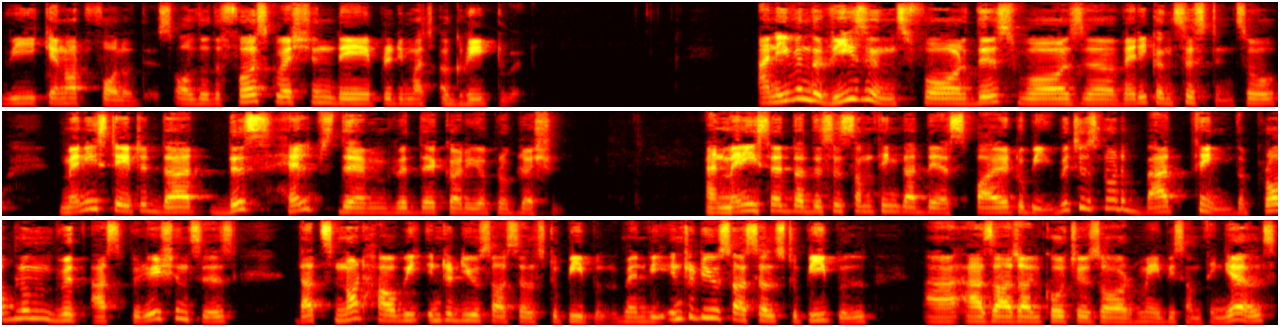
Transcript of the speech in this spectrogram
we cannot follow this. Although the first question, they pretty much agreed to it and even the reasons for this was uh, very consistent so many stated that this helps them with their career progression and many said that this is something that they aspire to be which is not a bad thing. The problem with aspirations is that's not how we introduce ourselves to people. When we introduce ourselves to people uh, as agile coaches or maybe something else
